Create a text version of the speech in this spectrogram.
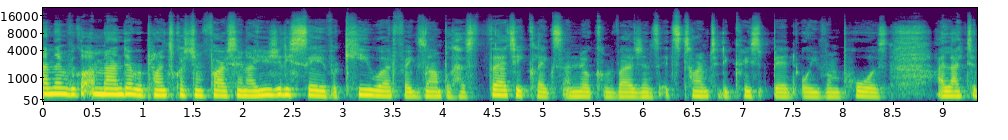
And then we've got Amanda replying to question five saying, I usually say if a keyword, for example, has 30 clicks and no conversions, it's time to decrease bid or even pause. I like to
